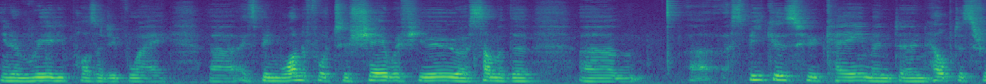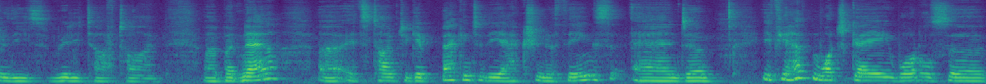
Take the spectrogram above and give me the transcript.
in a really positive way. Uh, it's been wonderful to share with you uh, some of the um, uh, speakers who came and, and helped us through these really tough time. Uh, but now uh, it's time to get back into the action of things. And um, if you haven't watched Gay Wardle's uh,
